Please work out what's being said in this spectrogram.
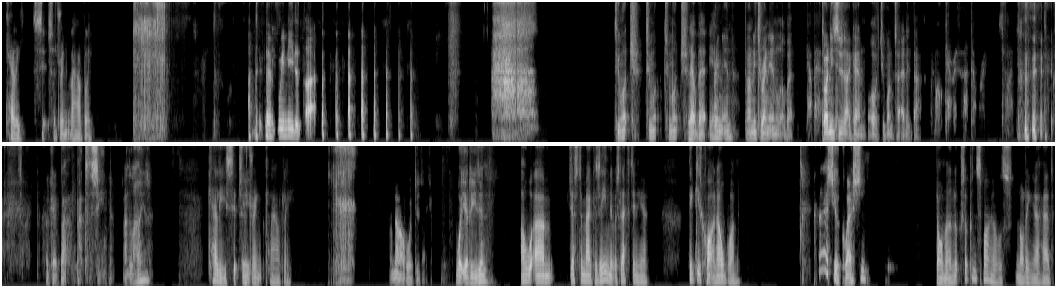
Kelly sips a drink loudly. I don't know if we needed that. too much? Too much? Too much? A little bit, yeah. Rein it in. Do I need to rein it in a little bit? A bit. Do I need to do that again, or do you want to edit that? We'll get rid of that. Don't worry. It's fine. It's okay. It's all right. okay, back back to the scene. And line. Kelly sips her Hey. drink loudly. No, I would do that. Again. What you reading? Oh, um, just a magazine that was left in here. I think it's quite an old one. Can I ask you a question? Donna looks up and smiles, nodding her head.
